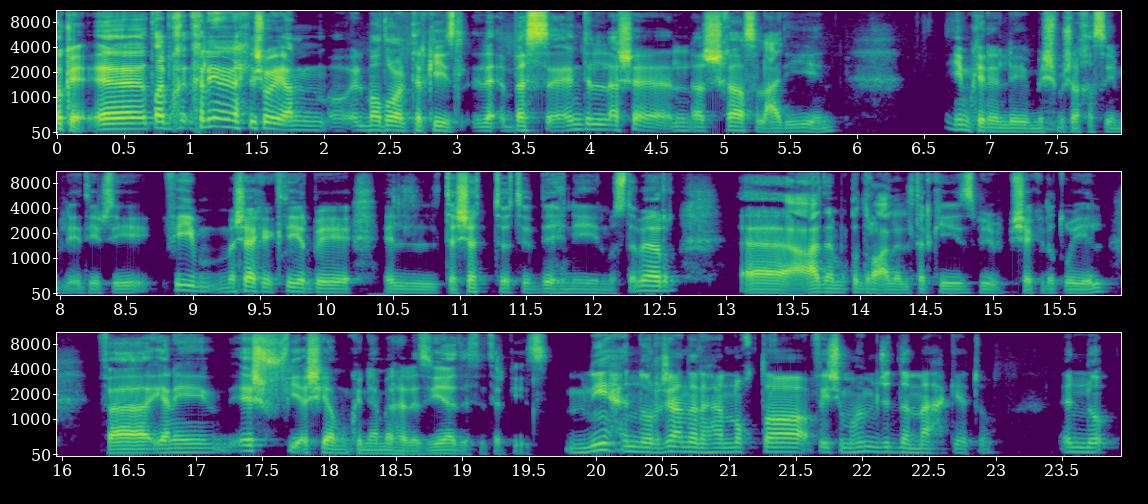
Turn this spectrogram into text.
أوكي آه طيب خلينا نحكي شوي عن الموضوع التركيز. بس عند. الأشخاص العاديين يمكن اللي مش مشخصين بال ADD في مشاكل كثير بالتشتت الذهني المستمر آه، عدم القدره على التركيز بشكل طويل. فيعني إيش في أشياء ممكن نعملها لزيادة التركيز؟ منيح إنه رجعنا لهالنقطة في شيء مهم جدا ما حكيته إنه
